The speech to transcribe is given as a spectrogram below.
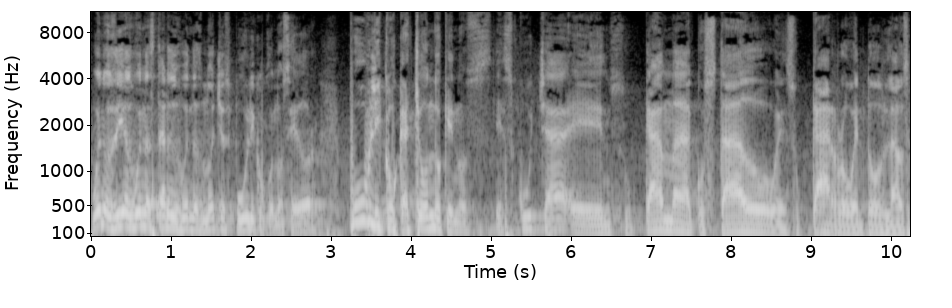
Buenos días, buenas tardes, buenas noches, público conocedor, público cachondo que nos escucha en su cama, acostado, en su carro, en todos lados.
